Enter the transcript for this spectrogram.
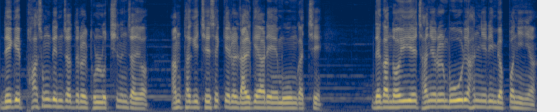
내게 파송된 자들을 돌로 치는 자여 암탉이 제 새끼를 날개 아래에 모음 같이 내가 너희의 자녀를 모으려 한 일이 몇 번이냐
